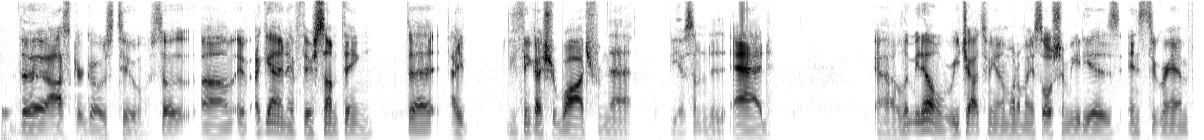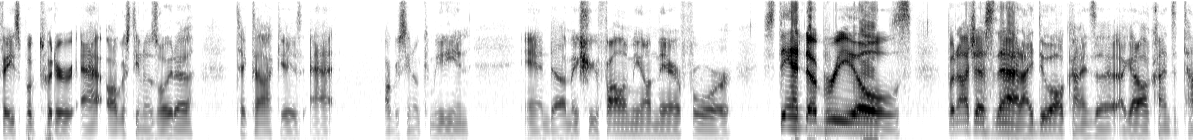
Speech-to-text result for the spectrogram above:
the Oscar goes to. So um, if, again, if there's something that I you think I should watch from that, you have something to add, uh, let me know. Reach out to me on one of my social medias Instagram, Facebook, Twitter, at Augustino Zoida. TikTok is at Augustino Comedian. And uh, make sure you follow me on there for stand up reels. But not just that, I do all kinds of, I got all kinds of t-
